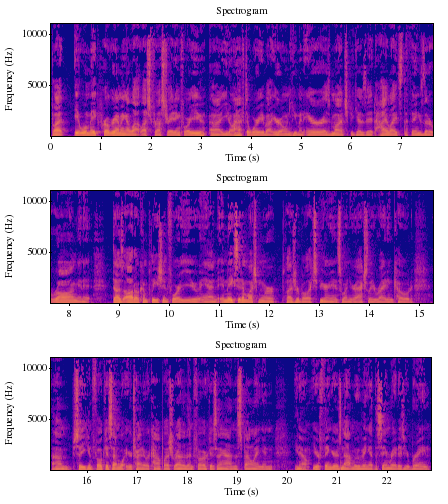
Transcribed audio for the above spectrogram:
But it will make programming a lot less frustrating for you. Uh, you don't have to worry about your own human error as much because it highlights the things that are wrong and it does auto completion for you, and it makes it a much more pleasurable experience when you're actually writing code. Um, so you can focus on what you're trying to accomplish rather than focusing on the spelling and you know your fingers not moving at the same rate as your brain.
